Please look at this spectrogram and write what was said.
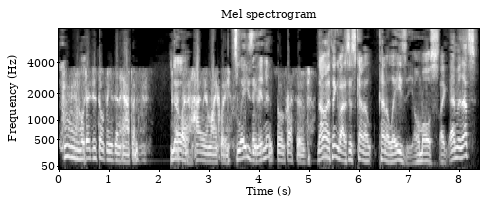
Which I just don't think is going to happen. No. I find it highly unlikely. It's lazy, isn't it? It's so impressive. Now that I think about it, it's just kind of kind of lazy, almost like I mean that's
